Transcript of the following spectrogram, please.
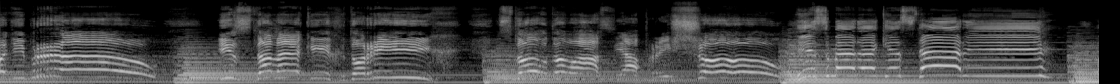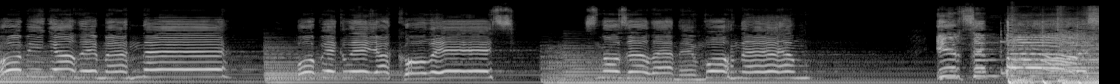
одібрав із далеких доріг, знов до вас я прийшов. І смереки старі обійняли мене, попекли, як колись, знов зеленим вогнем. І в цимбали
